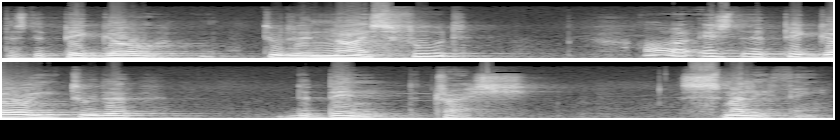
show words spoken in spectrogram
Does the pig go to the nice food? Or is the pig going to the, the bin, the trash, smelly thing?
